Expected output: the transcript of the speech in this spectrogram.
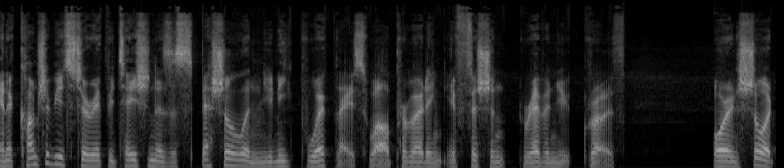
And it contributes to a reputation as a special and unique workplace while promoting efficient revenue growth. Or, in short,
